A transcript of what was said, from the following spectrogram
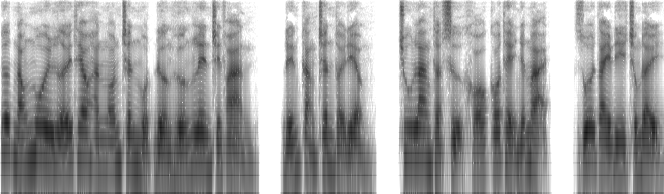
Ướt nóng môi lưới theo hắn ngón chân một đường hướng lên trên phản, đến cẳng chân thời điểm, Chu lang thật sự khó có thể nhẫn lại, duỗi tay đi chống đẩy.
